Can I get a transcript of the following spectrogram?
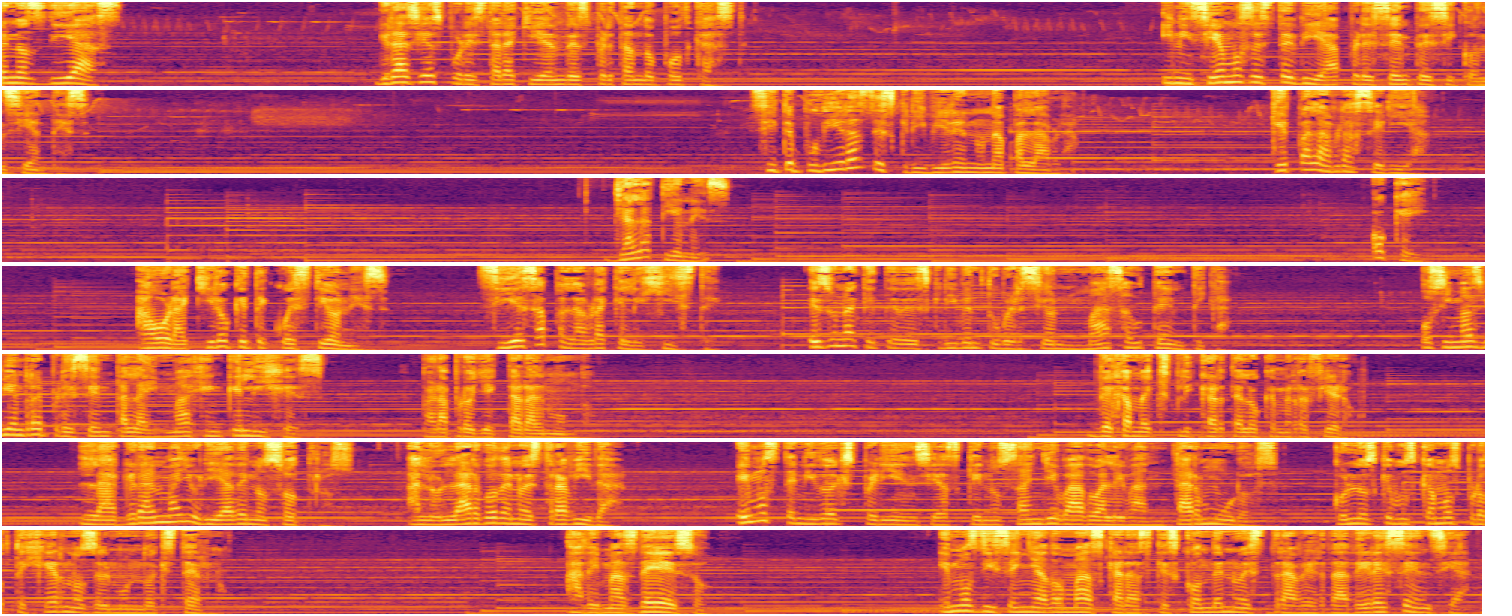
buenos días. Gracias por estar aquí en Despertando Podcast. Iniciemos este día presentes y conscientes. Si te pudieras describir en una palabra, ¿qué palabra sería? ¿Ya la tienes? Ok. Ahora quiero que te cuestiones si esa palabra que elegiste es una que te describe en tu versión más auténtica o si más bien representa la imagen que eliges para proyectar al mundo. Déjame explicarte a lo que me refiero. La gran mayoría de nosotros, a lo largo de nuestra vida, hemos tenido experiencias que nos han llevado a levantar muros con los que buscamos protegernos del mundo externo. Además de eso, hemos diseñado máscaras que esconden nuestra verdadera esencia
